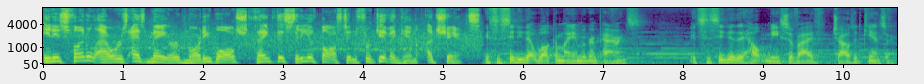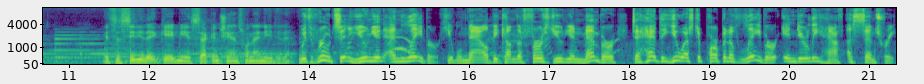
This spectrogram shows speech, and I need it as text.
in his final hours as mayor, Marty Walsh thanked the city of Boston for giving him a chance. It's a city that welcomed my immigrant parents. It's the city that helped me survive childhood cancer. It's a city that gave me a second chance when I needed it. With roots in union and labor, he will now become the first union member to head the U.S. Department of Labor in nearly half a century,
